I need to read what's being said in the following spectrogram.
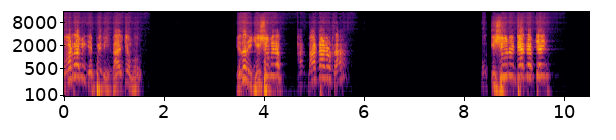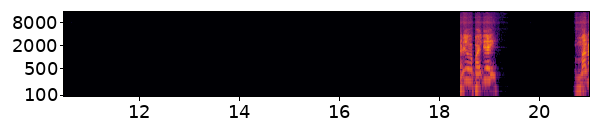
ఎవడరా మీకు చెప్పింది? రాజకీయము ఏదో ఇష్యూ మీద మాట్లాడురా ఇష్యూని టేకప్ చేయి. అది ఒక పని చేయి. మన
